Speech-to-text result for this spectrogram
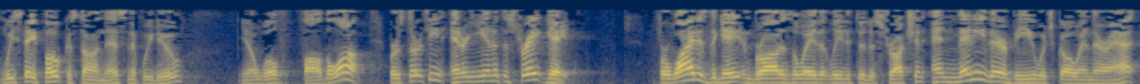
we stay focused on this and if we do, you know, we'll follow the law. Verse 13, enter ye in at the straight gate. For wide is the gate and broad is the way that leadeth to destruction, and many there be which go in thereat.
